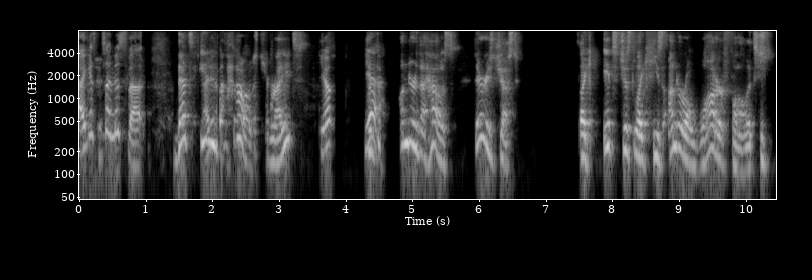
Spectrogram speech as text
I guess I missed that. That's in the house, right? Yep. Yeah. Under the house, there is just like it's just like he's under a waterfall. It's just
